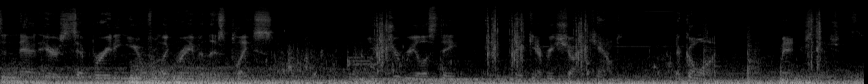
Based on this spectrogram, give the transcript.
It's a net air separating you from the grave in this place. Use your real estate. and Make every shot count. Now go on. Man your stations.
